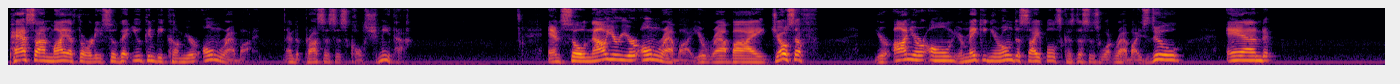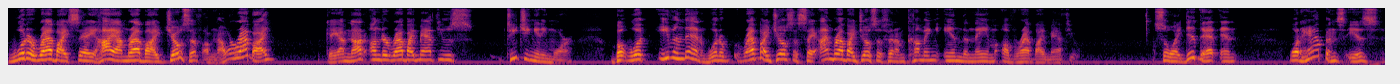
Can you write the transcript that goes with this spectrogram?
pass on my authority so that you can become your own rabbi. And the process is called Shemitah. And so now you're your own rabbi. You're Rabbi Joseph. You're on your own. You're making your own disciples because this is what rabbis do. And would a rabbi say, Hi, I'm Rabbi Joseph. I'm now a rabbi. Okay, I'm not under Rabbi Matthew's teaching anymore. But what even then would a Rabbi Joseph say, I'm Rabbi Joseph and I'm coming in the name of Rabbi Matthew? So I did that, and what happens is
